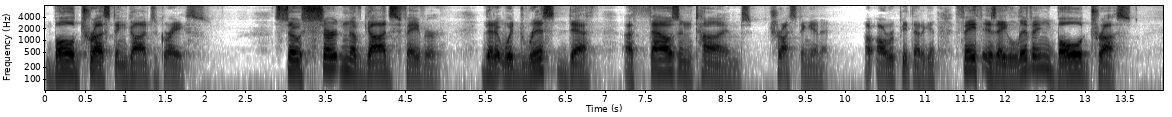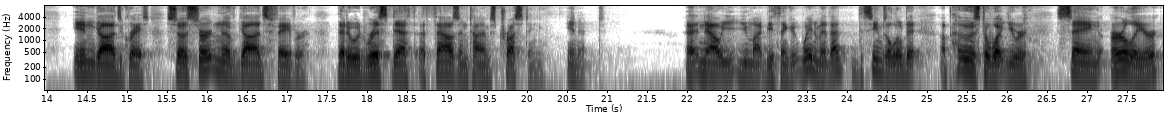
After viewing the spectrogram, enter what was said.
bold trust in God's grace, so certain of God's favor that it would risk death a thousand times trusting in it. I'll repeat that again. Faith is a living, bold trust in God's grace, so certain of God's favor that it would risk death a thousand times trusting in it. And now you might be thinking, wait a minute, that seems a little bit opposed to what you were saying earlier.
